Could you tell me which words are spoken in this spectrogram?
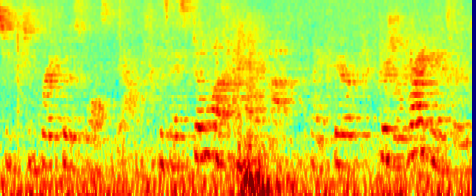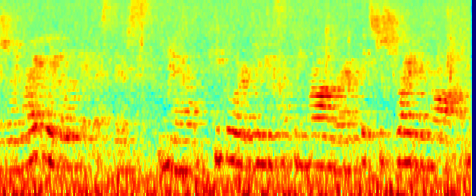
to, to break those walls down because I still want to open up. Like there, there's a right answer, there's a right way to look at this. There's, you know, people are doing something wrong, right? It's just right and wrong,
